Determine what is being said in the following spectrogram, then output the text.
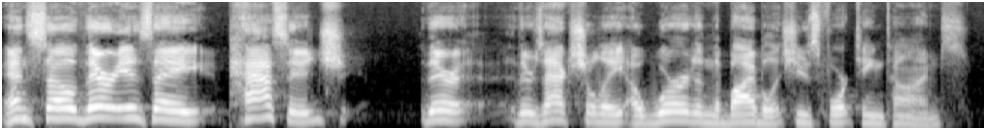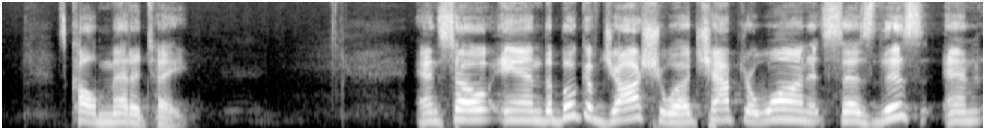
And so there is a passage, there, there's actually a word in the Bible, it's used 14 times. It's called meditate. And so in the book of Joshua, chapter 1, it says this, and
